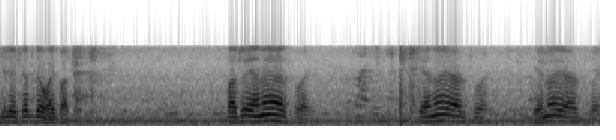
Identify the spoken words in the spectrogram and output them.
બીજો શબ્દ હોય પાછો. પાછો એનો અર્થ હોય. એનો અર્થ હોય. એનો અર્થ હોય.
